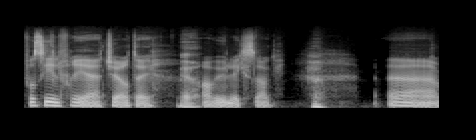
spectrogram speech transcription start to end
Fossilfrie kjøretøy Ja. av ulikt slag. Eh,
